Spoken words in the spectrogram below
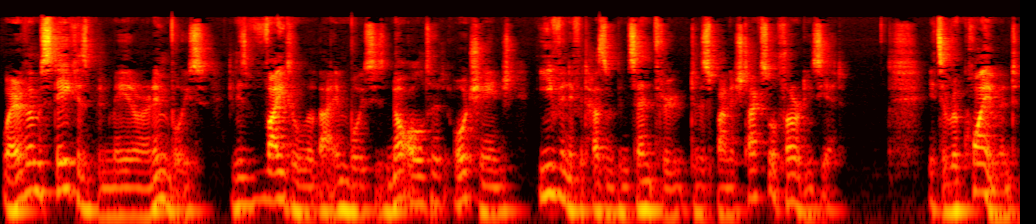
where if a mistake has been made on an invoice, it is vital that that invoice is not altered or changed, even if it hasn't been sent through to the Spanish tax authorities yet. It's a requirement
